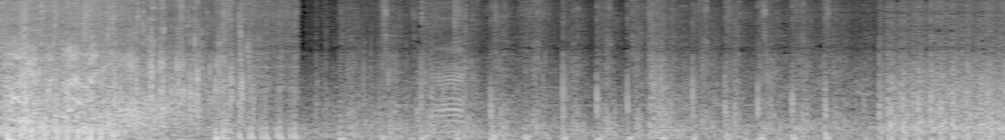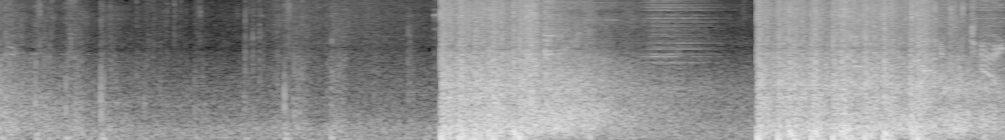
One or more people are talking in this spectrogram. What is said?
Target with weapon! Uh, Kill!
